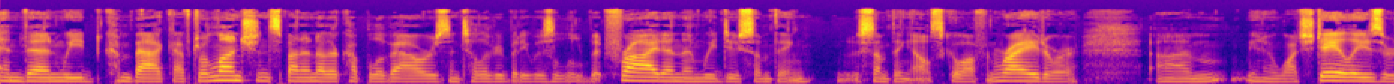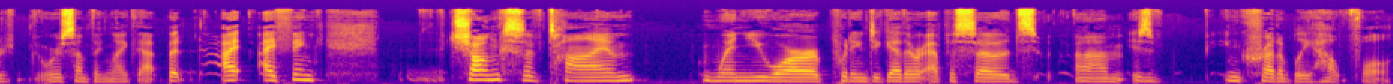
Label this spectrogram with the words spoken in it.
and then we'd come back after lunch and spend another couple of hours until everybody was a little bit fried, and then we'd do something something else, go off and write, or um, you know, watch dailies or or something like that. But I, I think chunks of time when you are putting together episodes um, is incredibly helpful.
